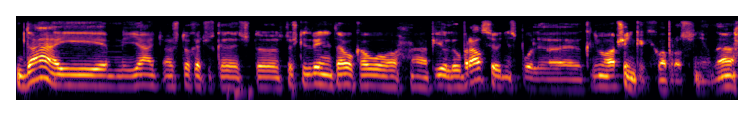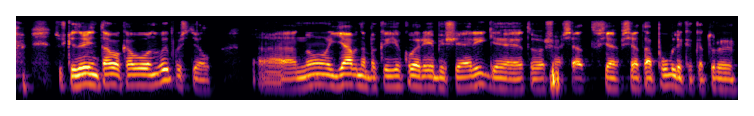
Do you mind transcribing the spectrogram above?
Да, и я что хочу сказать, что с точки зрения того, кого а, Пьюли убрал сегодня с поля, к нему вообще никаких вопросов нет. Да? С точки зрения того, кого он выпустил, Э, но явно Бакаяко, Ребищ и Ориги – это, в общем, вся, вся, вся та публика, которую,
